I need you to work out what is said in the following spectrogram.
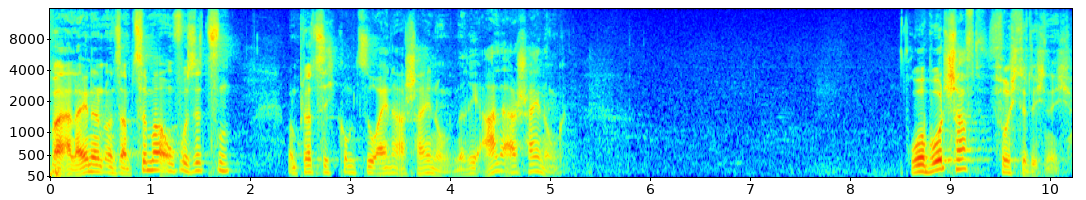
Mal alleine in unserem Zimmer irgendwo sitzen und plötzlich kommt so eine Erscheinung, eine reale Erscheinung. Frohe Botschaft, fürchte dich nicht.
